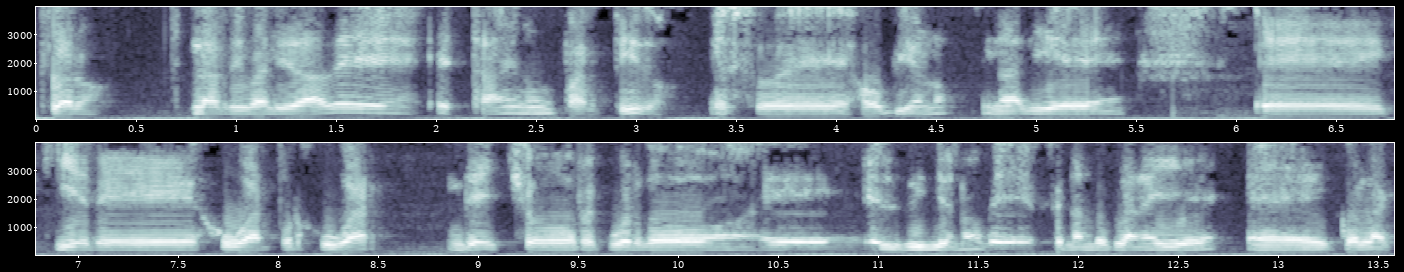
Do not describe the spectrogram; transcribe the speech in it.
Claro, la rivalidad está en un partido, eso es obvio, ¿no? Nadie eh, quiere jugar por jugar de hecho, recuerdo eh, el vídeo ¿no? de Fernando Planelle eh, con, la,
